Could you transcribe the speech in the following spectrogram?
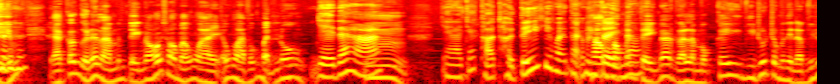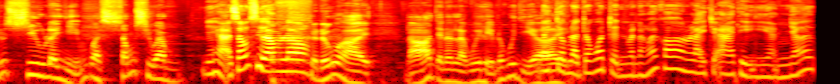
nhiễm. Dạ có người nói là minh tiền nói thôi mà ở ngoài ở ngoài vẫn bệnh luôn. Vậy đó hả? Ừ. vậy là chắc thời thời tiết chứ không phải tại minh không tiền không minh tiền đó gọi là một cái virus trong minh tiền là virus siêu lây nhiễm qua sóng siêu âm. Vậy hả? Sống siêu âm luôn. Đúng rồi đó cho nên là nguy hiểm đó quý vị ơi. nói chung là trong quá trình mà nói có lay cho ai thì nhớ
